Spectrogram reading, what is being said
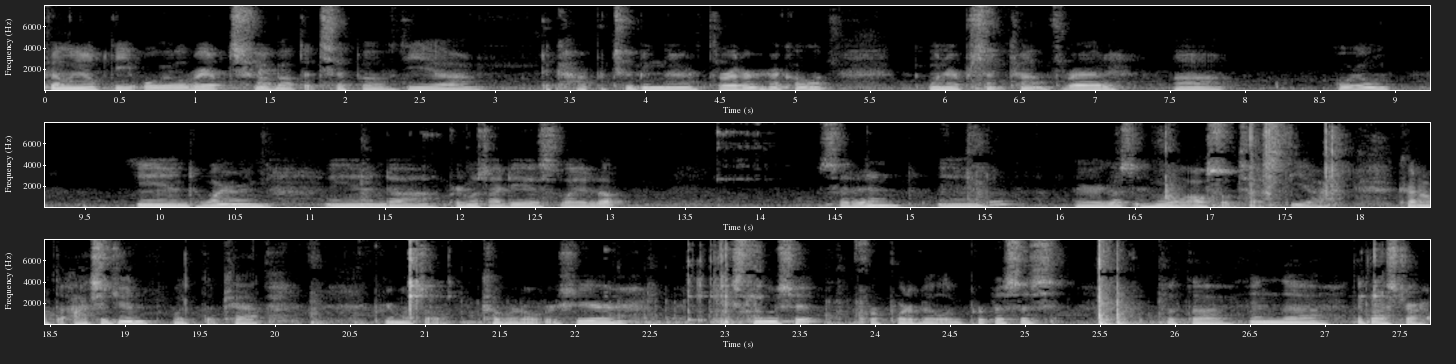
Filling up the oil right up to about the tip of the uh, the copper tubing there, threader I call it. 100% cotton thread, uh, oil, and wiring and uh, pretty much idea is light it up, set it in, and there it goes. And we'll also test the, uh, cut off the oxygen with the cap. Pretty much I'll cover it over here, extinguish it for portability purposes with the, in the, the glass jar.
